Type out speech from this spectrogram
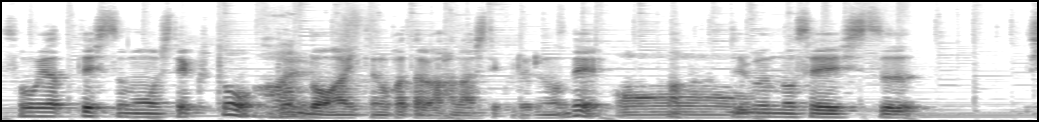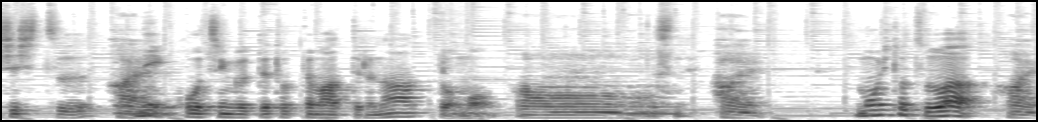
そうやって質問をしていくと、はい。どんどん相手の方が話してくれるので、自分の性質、資質はい。にコーチングってとっても合ってるなと思うんですね。はい。もう一つは、は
